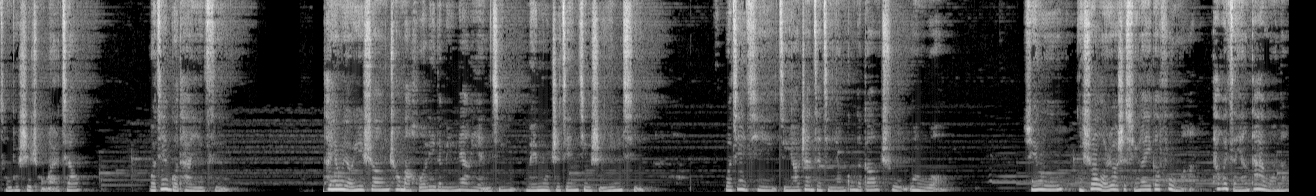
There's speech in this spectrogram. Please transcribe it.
从不恃宠而骄。我见过他一次，他拥有一双充满活力的明亮眼睛，眉目之间尽是英气。我记起景瑶站在景阳宫的高处，问我：“荀无，你说我若是寻了一个驸马，他会怎样待我呢？”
